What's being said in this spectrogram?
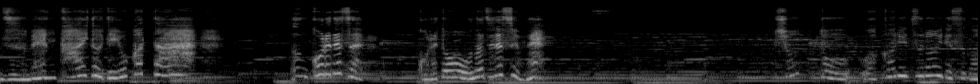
図面書いといてよかった。うんこれです。これと同じですよね。ちょっとわかりづらいですが、あ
